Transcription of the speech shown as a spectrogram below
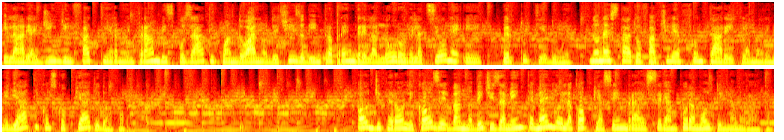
Ilaria e Gigi infatti erano entrambi sposati quando hanno deciso di intraprendere la loro relazione e, per tutti e due, non è stato facile affrontare il clamore mediatico scoppiato dopo. Oggi però le cose vanno decisamente meglio e la coppia sembra essere ancora molto innamorata.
